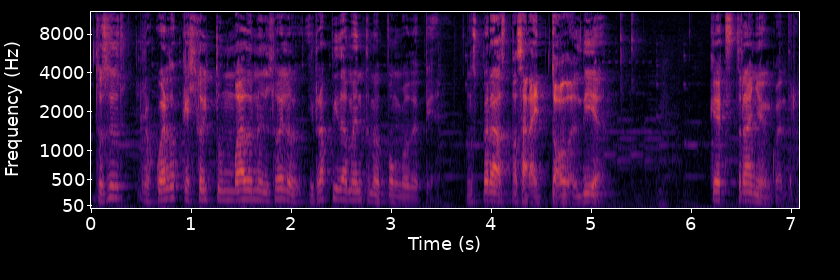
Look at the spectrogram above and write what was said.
Entonces recuerdo que estoy tumbado en el suelo y rápidamente me pongo de pie. No esperabas pasar ahí todo el día. Qué extraño encuentro.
